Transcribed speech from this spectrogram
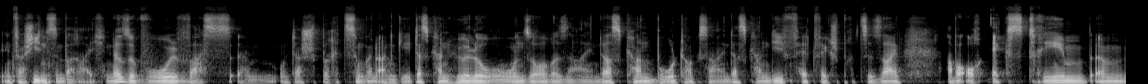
in verschiedensten Bereichen, ne? sowohl was ähm, Unterspritzungen angeht, das kann Hyaluronsäure sein, das kann Botox sein, das kann die Fettwegspritze sein, aber auch extrem ähm,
